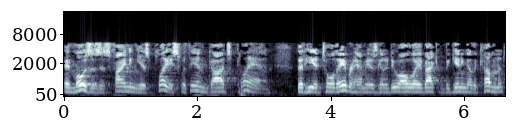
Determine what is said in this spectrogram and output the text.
And Moses is finding his place within God's plan that he had told Abraham he was going to do all the way back at the beginning of the covenant.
